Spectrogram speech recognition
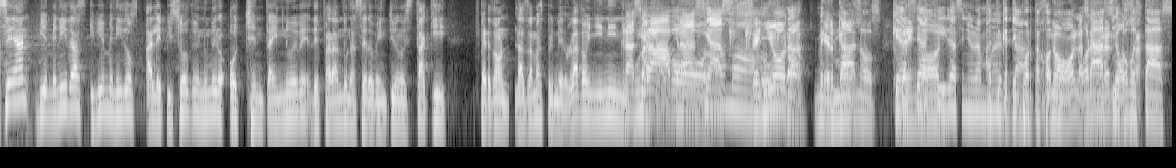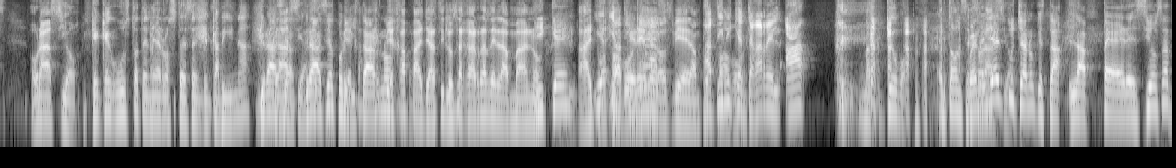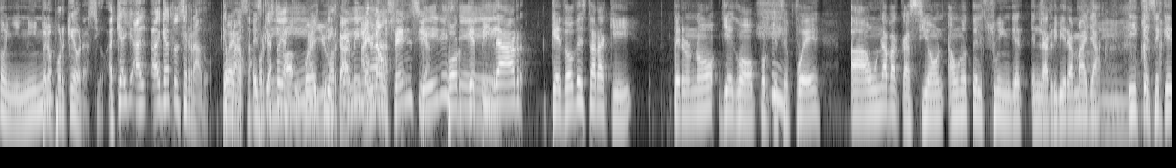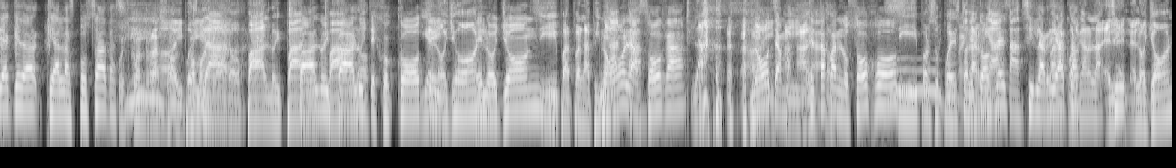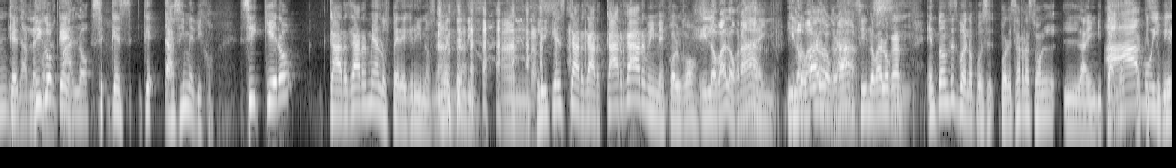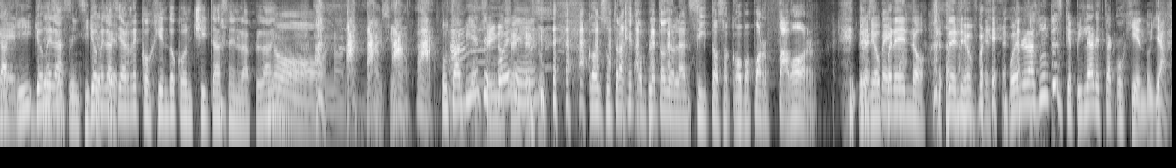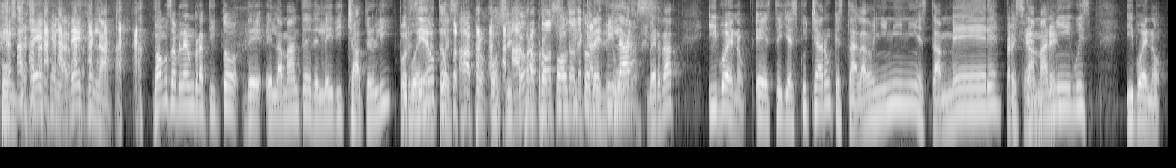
Sean bienvenidas y bienvenidos al episodio número 89 de Farándula 021. Está aquí, perdón, las damas primero, la doñinini. Gracias, aplauso. gracias, señora, mexicanos. ¿Qué hace merengón. aquí la señora ¿A ti muerta? qué te importa, Joto? No, la señora Horacio, ¿cómo estás? Horacio, qué, qué gusto tenerlos ustedes en, cabina. Gracias, gracias por Vieja- invitarnos. Vieja payasa y los agarra de la mano. ¿Y qué? Ay, Y- por y a favor, ti que los vieran, por a ti ni quien te agarre el A. ¿Qué hubo? Entonces, Bueno, ya escucharon que está la preciosa doñinini. ¿Pero por qué, Horacio? Aquí hay, hay- hay gato encerrado. ¿Qué Bueno, pasa? es ¿Por qué que- estoy aquí? voy a ¿Por qué explicar. me Hay invitas? una ausencia. Porque Pilar quedó de estar aquí, pero no llegó porque se fue a una vacación a un hotel swinger en la Riviera Maya y que se quería quedar que a las posadas. Pues con razón. Ay, pues cómo no. claro, palo y palo. Palo y palo y tejocote. Y el hoyón. El hoyón. Sí, y- para, para la piñata. No, la soga. La- No, Ay, te, sí, te tapan los ojos. Sí, por supuesto, la Entonces, riata. Si la para riata. colgar la- el, sí, el- el hoyón que y darle dijo con el que, palo. se- que, que así me dijo. Sí quiero cargarme a los peregrinos. No entendí. Anda. Le dije es cargar, cargarme y me colgó. Y lo va a lograr. Y, lo, va a lograr, sí, lo va a lograr. Sí. Entonces, bueno, pues por esa razón la invitamos Ah, a que estuviera bien. aquí. Yo me, desde el principio. yo me la que- hacía recogiendo conchitas en la playa. No, no, no. Ay, sí, no. Pues también Qué se puede. tú. Con su traje completo de olancitos o como, por favor. De neopreno. De neopreno. Bueno, el asunto es que Pilar está cogiendo, ya, punto. Déjenla, déjenla. Vamos a hablar un ratito de el amante de Lady Chatterley. Por bueno, cierto, pues A propósito. A propósito, de de, Pilar. ¿verdad? Y bueno, este ya escucharon que está la Doñinini, está Mere, Presente. está Maniwis. Y bueno,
